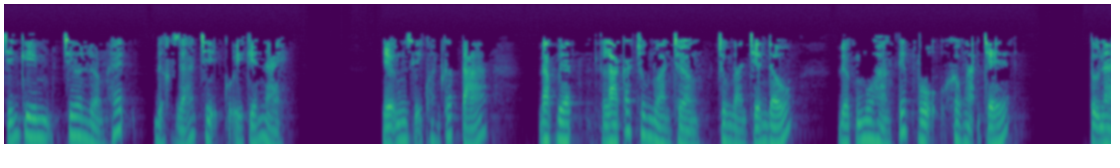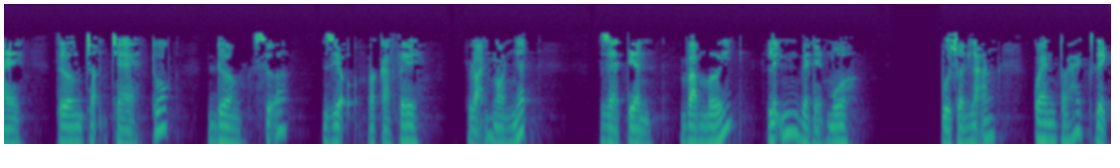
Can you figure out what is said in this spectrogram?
chính kim chưa lường hết được giá trị của ý kiến này. Những sĩ quan cấp tá, đặc biệt là các trung đoàn trường, trung đoàn chiến đấu, được mua hàng tiếp vụ không hạn chế. Tụi này thường chọn chè, thuốc, đường, sữa, rượu và cà phê, loại ngon nhất, rẻ tiền và mới, lĩnh về để mua. Bùi Xuân Lãng quen thói hách dịch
